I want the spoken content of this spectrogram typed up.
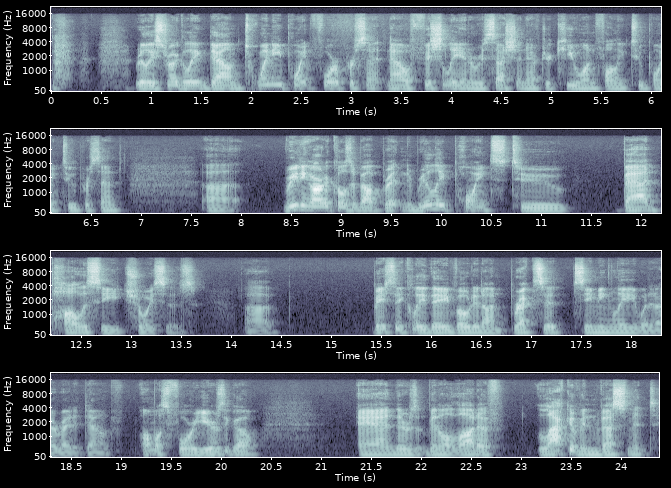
really struggling, down 20.4% now officially in a recession after Q1 falling 2.2%. Uh, reading articles about Britain really points to bad policy choices. Uh, basically, they voted on Brexit seemingly, what did I write it down? Almost four years ago. And there's been a lot of lack of investment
